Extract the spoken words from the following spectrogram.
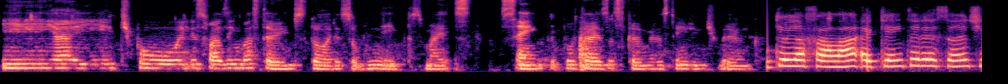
E aí, tipo, eles fazem bastante história sobre negros, mas sempre por trás das câmeras tem gente branca. O que eu ia falar é que é interessante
